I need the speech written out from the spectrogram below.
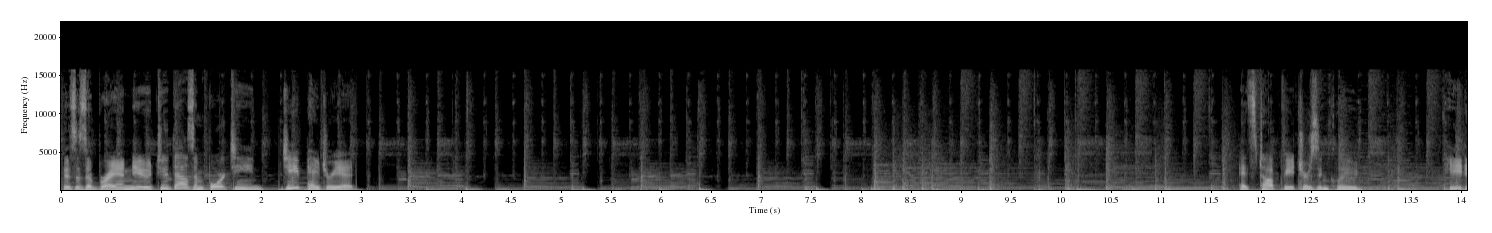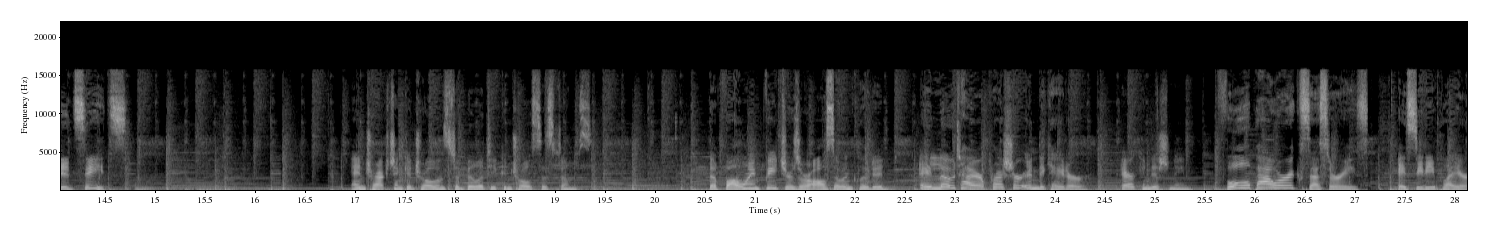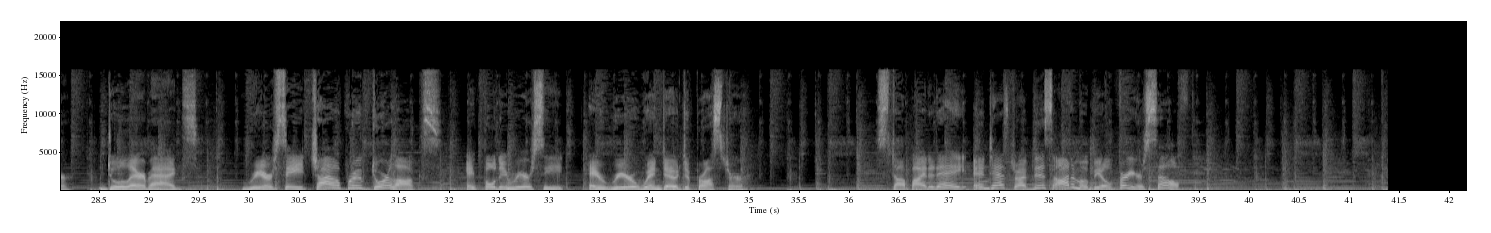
This is a brand new 2014 Jeep Patriot. Its top features include heated seats and traction control and stability control systems. The following features are also included a low tire pressure indicator, air conditioning, full power accessories, a CD player, dual airbags, rear seat childproof door locks, a folding rear seat, a rear window defroster. Stop by today and test drive this automobile for yourself.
